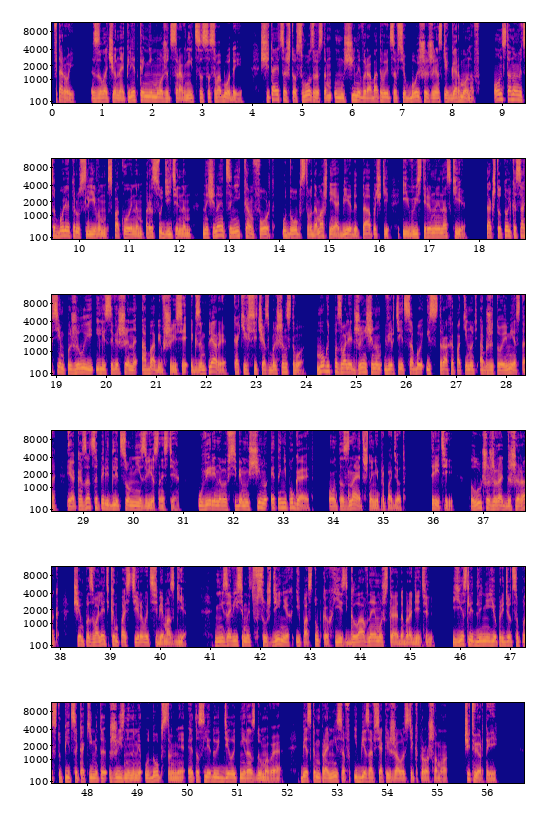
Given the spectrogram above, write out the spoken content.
Второй. Золоченая клетка не может сравниться со свободой. Считается, что с возрастом у мужчины вырабатывается все больше женских гормонов. Он становится более трусливым, спокойным, рассудительным, начинает ценить комфорт, удобство, домашние обеды, тапочки и выстиранные носки. Так что только совсем пожилые или совершенно обабившиеся экземпляры, каких сейчас большинство, могут позволять женщинам вертеть собой из страха покинуть обжитое место и оказаться перед лицом неизвестности. Уверенного в себе мужчину это не пугает. Он-то знает, что не пропадет. Третий. Лучше жрать доширак, чем позволять компостировать себе мозги. Независимость в суждениях и поступках есть главная мужская добродетель. Если для нее придется поступиться какими-то жизненными удобствами, это следует делать не раздумывая, без компромиссов и безо всякой жалости к прошлому. Четвертый.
